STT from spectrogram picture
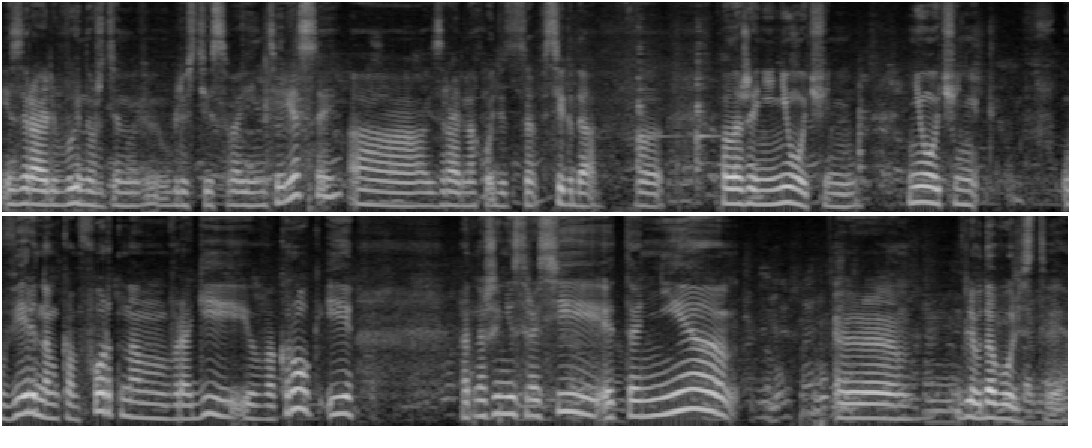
Израиль вынужден блюсти свои интересы. а Израиль находится всегда в положении не очень, не очень уверенном, комфортном, враги вокруг. И отношения с Россией это не э, для удовольствия,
